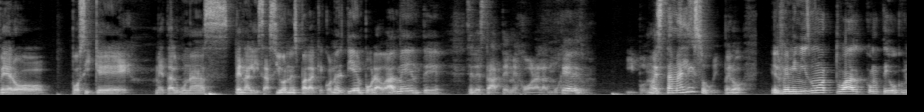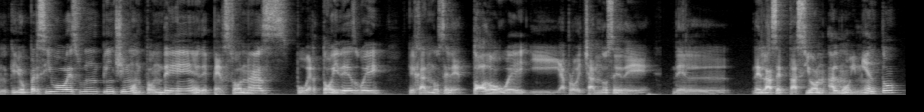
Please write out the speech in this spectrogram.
pero pues sí que meta algunas penalizaciones para que con el tiempo, gradualmente, se les trate mejor a las mujeres, Y pues no está mal eso, güey. Pero el feminismo actual, como te digo, el que yo percibo es un pinche montón de, de personas pubertoides, güey, quejándose de todo, güey, y aprovechándose de, del, de la aceptación al movimiento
